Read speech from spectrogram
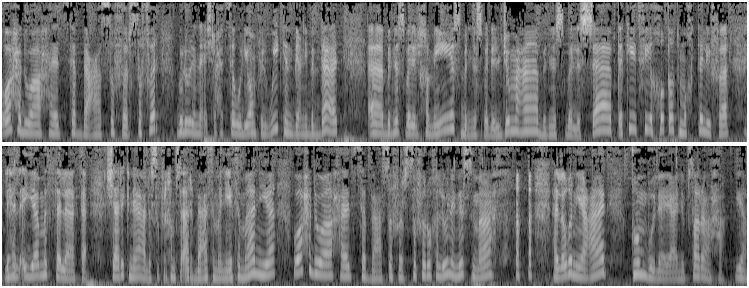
واحد, واحد سبعة صفر صفر. قولوا لنا إيش راح تسوي اليوم في الويكند يعني بالذات آه بالنسبة للخميس بالنسبة للجمعة بالنسبة للسبت. أكيد في خطط مختلفة لهالأيام الثلاثة. شاركنا على صفر خمسة أربعة ثمانية, ثمانية واحد, واحد سبعة صفر صفر وخلونا نسمع هالأغنية عاد قنبلة يعني بصراحة. يلا.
